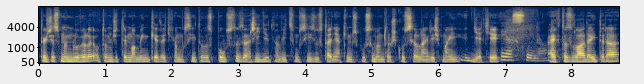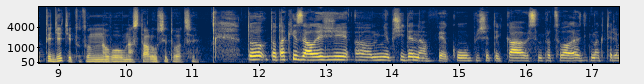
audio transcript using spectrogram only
Takže jsme mluvili o tom, že ty maminky teďka musí toho spoustu zařídit, navíc musí zůstat nějakým způsobem trošku silné, když mají děti. Jasně, no. A jak to zvládají teda ty děti, tuto novou nastálou situaci? To, to taky záleží, eh, mně přijde na věku, protože teďka jsem pracovala s dětmi, kterým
